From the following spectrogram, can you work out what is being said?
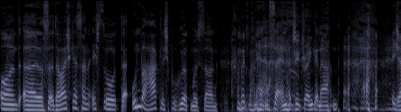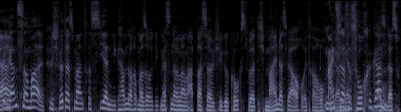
Und äh, das, da war ich gestern echt so da, unbehaglich berührt, muss ich sagen, mit meinem Monster Energy Drink in der Hand. Ich Ja. bin ganz normal. Mich würde das mal interessieren. Die haben doch immer so, die messen doch immer am Abwasser, wie viel gekokst wird. Ich meine, das wäre auch ultra hoch. Meinst du, das ist hochgegangen? Also, dass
